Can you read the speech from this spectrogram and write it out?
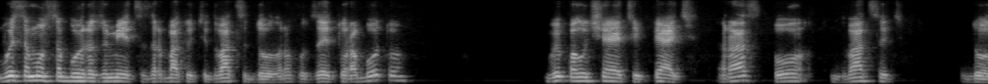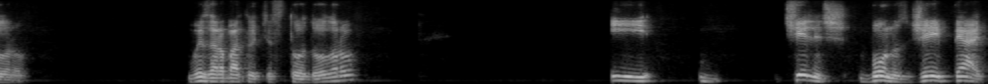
вы, само собой, разумеется, зарабатываете 20 долларов вот за эту работу вы получаете 5 раз по 20 долларов. Вы зарабатываете 100 долларов. И челлендж, бонус J5,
